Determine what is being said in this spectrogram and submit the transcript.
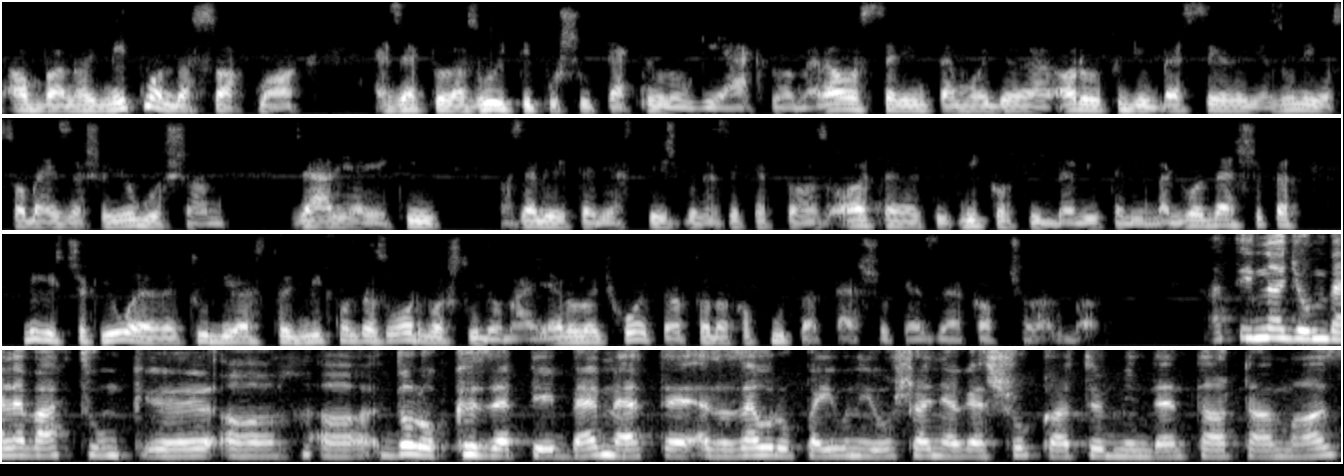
abban, hogy mit mond a szakma ezektől az új típusú technológiákról, mert ahhoz szerintem, hogy arról tudjuk beszélni, hogy az uniós szabályozása jogosan zárja ki az előterjesztésből ezeket az alternatív nikotinbeviteli megoldásokat, mégiscsak jó lenne tudni azt, hogy mit mond az orvostudomány erről, hogy hol tartanak a kutatások ezzel kapcsolatban. Hát így nagyon belevágtunk a, a dolog közepébe, mert ez az Európai Uniós anyag, ez sokkal több mindent tartalmaz.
